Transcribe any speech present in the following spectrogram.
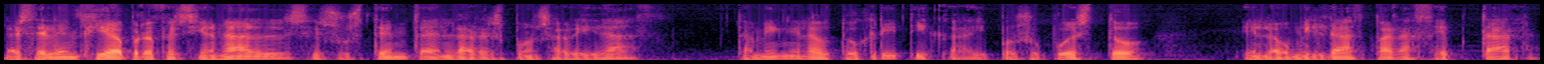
La excelencia profesional se sustenta en la responsabilidad, también en la autocrítica y, por supuesto, en la humildad para aceptar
